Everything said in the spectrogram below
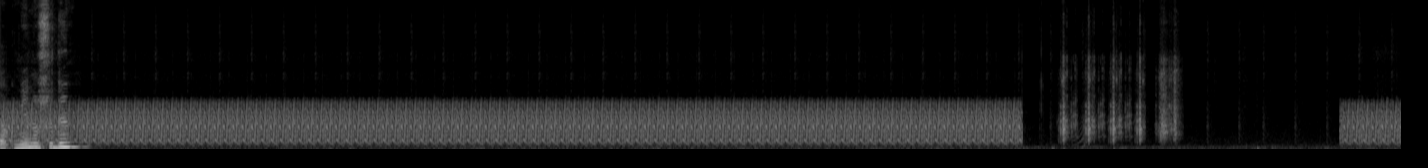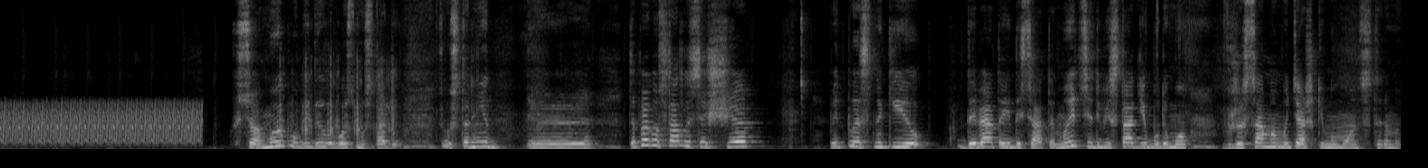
Так, мінус один. Все, ми побідили восьму стадію. Останні, е, тепер залишилися ще підписники 9 і 10. Ми ці дві стадії будемо вже самими тяжкими монстрами.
